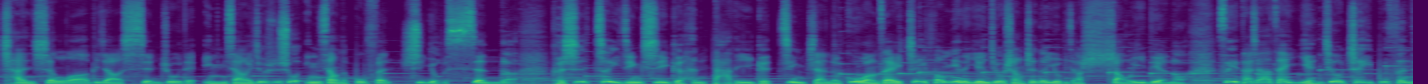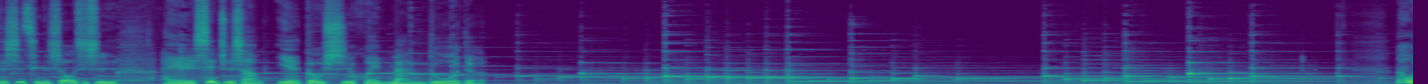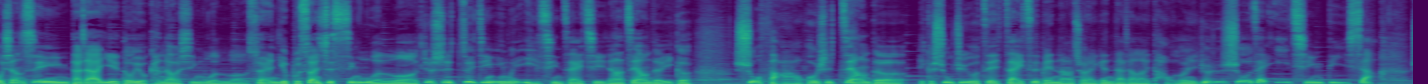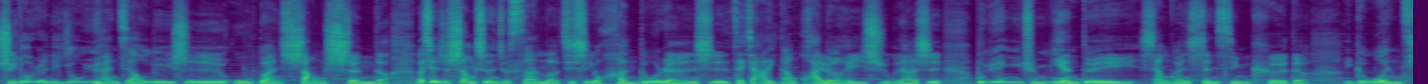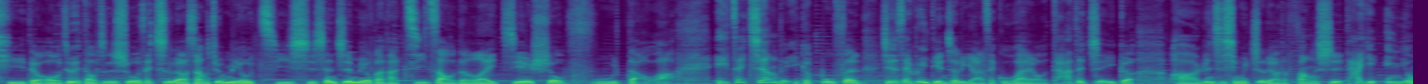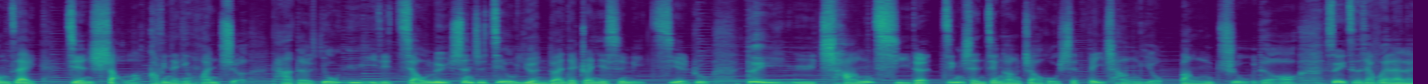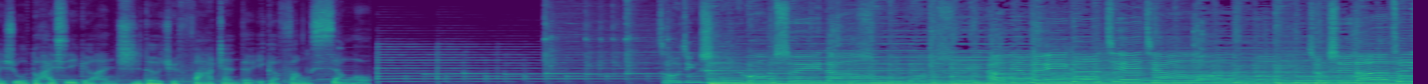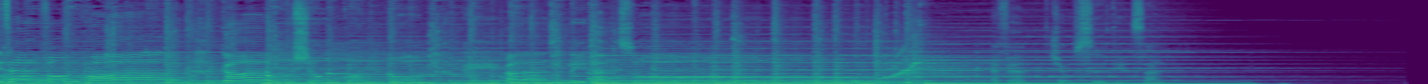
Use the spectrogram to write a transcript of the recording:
产生了比较显著的影响，也就是说，影响的部分是有限的。可是这已经是一个很大的一个进展了。过往在这一方面的研究上，真的有比较少一点哦。所以大家在研究这一部分的事情的时候，其实，哎，限制上也都是会蛮多的。那我相信大家也都有看到新闻了，虽然也不算是新闻了，就是最近因为疫情再起，然后这样的一个说法，或者是这样的一个数据又再再一次被拿出来跟大家来讨论。也就是说，在疫情底下，许多人的忧郁和焦虑是无端上升的，而且是上升就算了，其实有很多人是在家里当快乐黑鼠，但是不愿意去面对相关身心科的一个问题的哦，就会导致说。在治疗上就没有及时，甚至没有办法及早的来接受辅导啊！诶，在这样的一个部分，其实，在瑞典这里啊，在国外哦，它的这一个啊认知行为治疗的方式，它也应用在减少了 COVID nineteen 患者。他的忧郁以及焦虑，甚至借由远端的专业心理介入，对于长期的精神健康照护是非常有帮助的哦。所以这在未来来说，都还是一个很值得去发展的一个方向哦。走进时光隧道，踏遍每个街角，城市的璀璨伴你探索。FM 九四点三，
